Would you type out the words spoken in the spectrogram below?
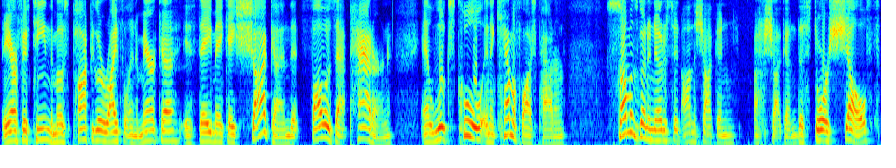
The AR 15, the most popular rifle in America, if they make a shotgun that follows that pattern and looks cool in a camouflage pattern, someone's going to notice it on the shotgun, uh, shotgun, the store shelf,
